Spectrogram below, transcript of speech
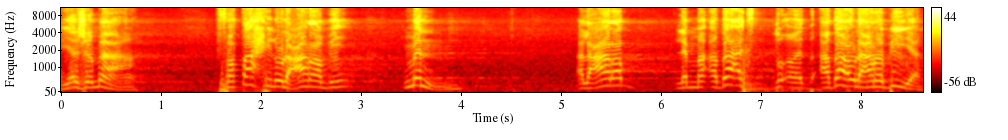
يا جماعة فطاحل العرب من؟ العرب لما أضاعت أضاعوا العربية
